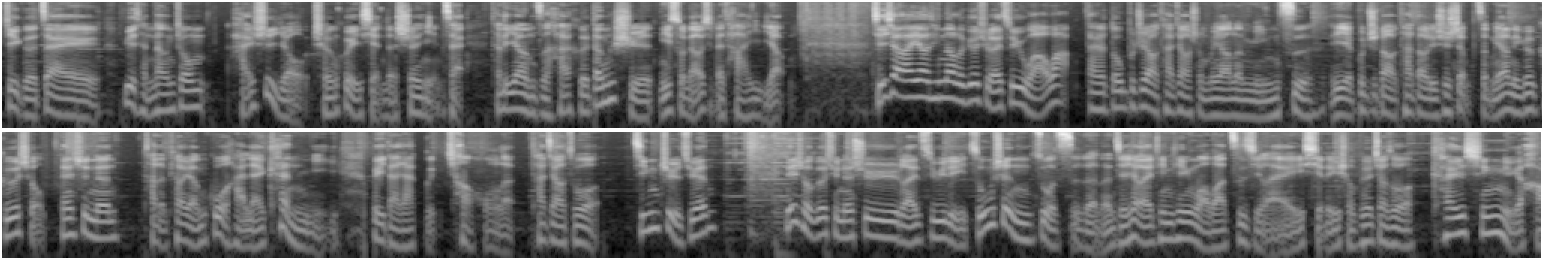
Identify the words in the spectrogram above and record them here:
这个在乐坛当中还是有陈慧娴的身影在，她的样子还和当时你所了解的她一样。接下来要听到的歌曲来自于娃娃，大家都不知道她叫什么样的名字，也不知道她到底是什怎么样的一个歌手，但是呢，她的《漂洋过海来看你》被大家给唱红了，她叫做。金志娟。那首歌曲呢是来自于李宗盛作词的。那接下来听听娃娃自己来写的一首歌，叫做《开心女孩》。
